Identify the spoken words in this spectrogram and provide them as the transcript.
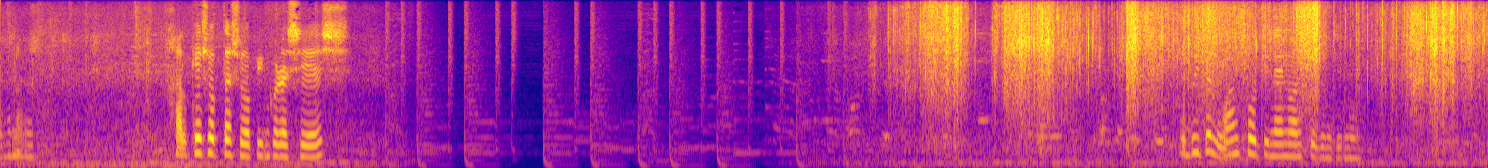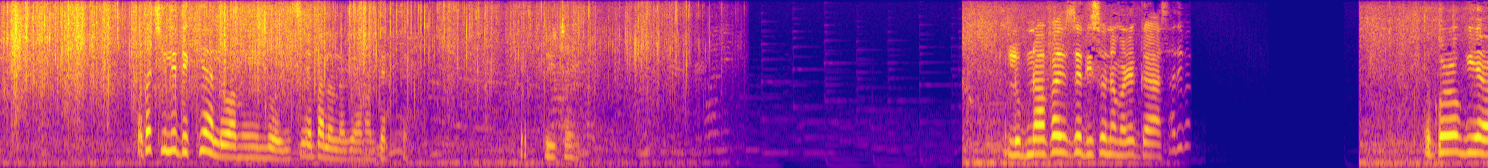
এখন আবার কালকে সপ্তাহ শপিং করা শেষ। দুইটা one forty nine one seventy nine ওটা ছিলি দেখে আলো আমি লই যে ভালো লাগে আমার দেখতে। দুইটাই। লুবনাফা যে দিছ না আমারে গাছ তো করো গিয়া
